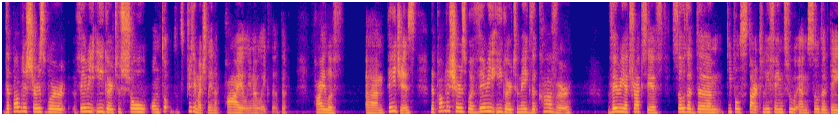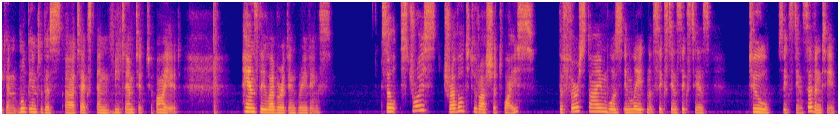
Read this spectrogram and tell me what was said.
the publishers were very eager to show on top, pretty much in a pile, you know, like the, the pile of um, pages, the publishers were very eager to make the cover very attractive so that the um, people start leafing through and so that they can look into this uh, text and be tempted to buy it. Hence the elaborate engravings. So Struys traveled to Russia twice. The first time was in late 1660s to 1670,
